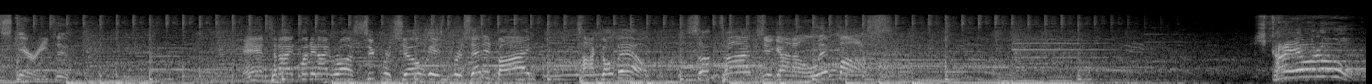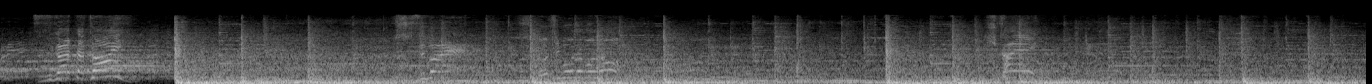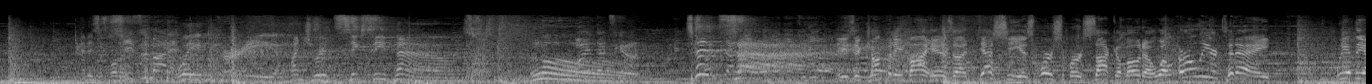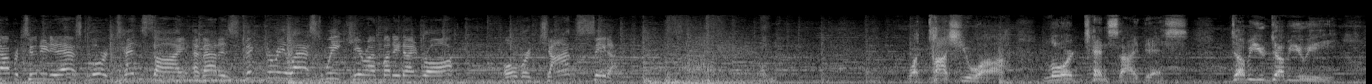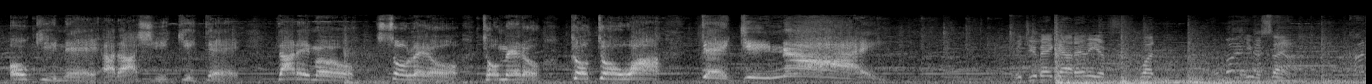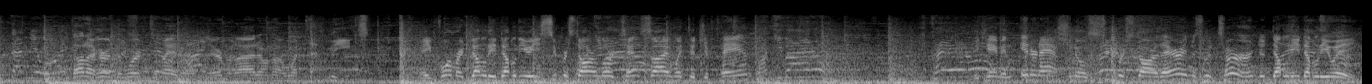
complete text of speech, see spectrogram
scary, too. And tonight, Monday Night Raw Super Show is presented by Taco Bell. Sometimes you gotta live moss. 控えおろう頭が高い 360 pounds, Lord Tensai! He's accompanied by his uh, Deshi, his worshiper Sakamoto. Well, earlier today, we had the opportunity to ask Lord Tensai about his victory last week here on Monday Night Raw over John Cena. Watashi wa Lord Tensai desu. WWE Okine Arashi Kite Daremo, Soleo, Tomero, Koto wa Dekinai! Did you make out any of what he was saying? I thought I heard the word tomato in there, but I don't know what that means. A former WWE superstar, Lord Tensai, went to Japan. Became an international superstar there and has returned to WWE.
